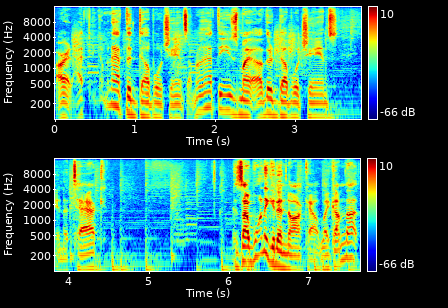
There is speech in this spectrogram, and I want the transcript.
Alright, I think I'm going to have to double chance. I'm going to have to use my other double chance in attack. Because I want to get a knockout. Like, I'm not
